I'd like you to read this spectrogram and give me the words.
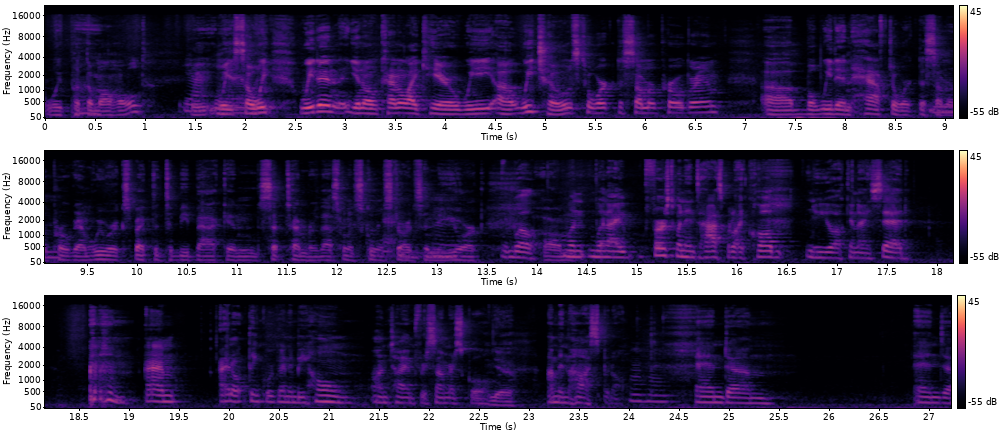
we put them on hold. Yeah. We, we so we we didn't you know kind of like here we uh, we chose to work the summer program, uh, but we didn't have to work the summer program. We were expected to be back in September. That's when school starts in New York. Well, when when I first went into hospital, I called New York and I said, "I'm I don't think we're going to be home on time for summer school. Yeah, I'm in the hospital." Mm-hmm. And um, and uh,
